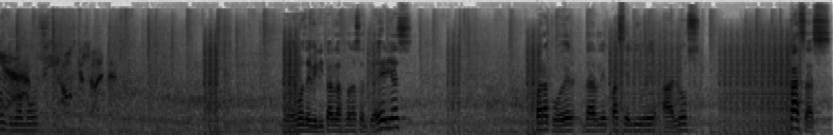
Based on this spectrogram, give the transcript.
Continuamos. Debemos debilitar las zonas antiaéreas para poder darle pase libre a los cazas.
